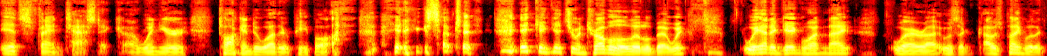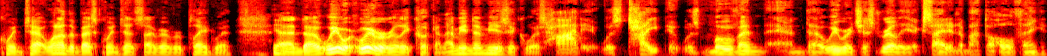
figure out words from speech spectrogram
it's fantastic. Uh, when you're talking to other people, except it, it can get you in trouble a little bit. We, we had a gig one night where uh, it was a I was playing with a quintet, one of the best quintets I've ever played with, yeah. and uh, we were we were really cooking. I mean, the music was hot, it was tight, it was moving, and uh, we were just really excited about the whole thing.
